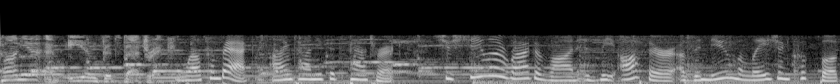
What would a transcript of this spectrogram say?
Tanya and Ian Fitzpatrick. Welcome back. I'm Tanya Fitzpatrick. Susheela Raghavan is the author of the new Malaysian cookbook,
